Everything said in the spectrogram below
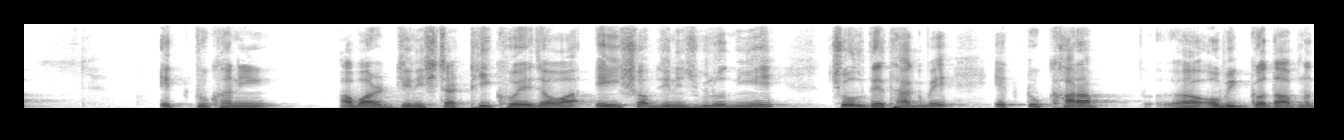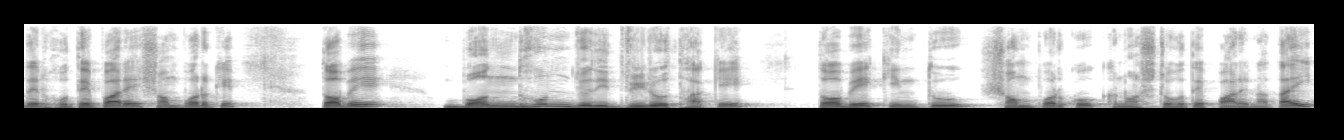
একটুখানি আবার জিনিসটা ঠিক হয়ে যাওয়া, এই সব জিনিসগুলো নিয়ে চলতে থাকবে। একটু খারাপ অভিজ্ঞতা আপনাদের হতে পারে সম্পর্কে। তবে বন্ধন যদি দৃঢ় থাকে, তবে কিন্তু সম্পর্ক নষ্ট হতে পারে না। তাই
